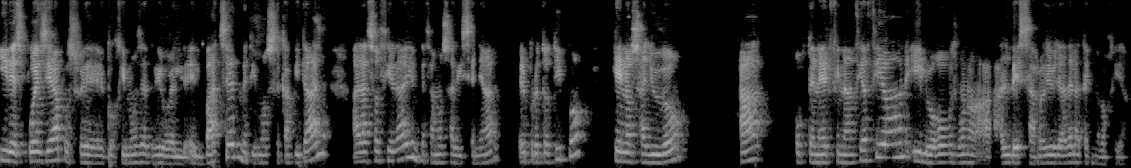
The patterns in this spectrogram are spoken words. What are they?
y después ya pues eh, cogimos, ya te digo, el, el budget, metimos capital a la sociedad y empezamos a diseñar el prototipo que nos ayudó a obtener financiación y luego, pues, bueno, al desarrollo ya de la tecnología.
